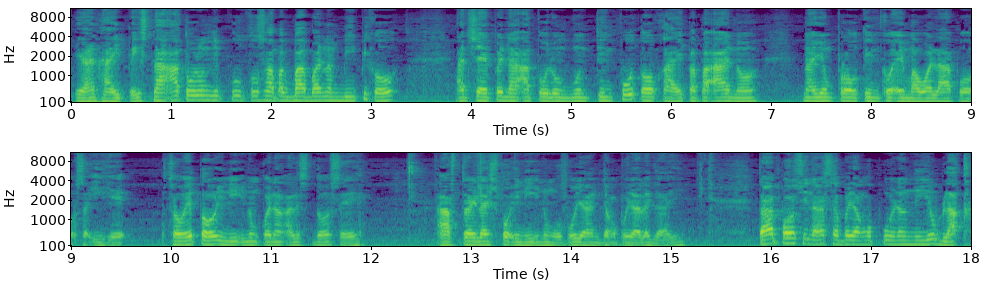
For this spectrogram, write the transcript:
Yan, high pace. Nakatulong din po to sa pagbaba ng BP ko. At syempre, nakatulong din po to kahit papaano na yung protein ko ay mawala po sa ihi. So, ito, iniinom ko ng alas 12. After lunch po, iniinom ko po yan. Diyan ko po ilalagay. Tapos, sinasabayan ko po ng Neo Black.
